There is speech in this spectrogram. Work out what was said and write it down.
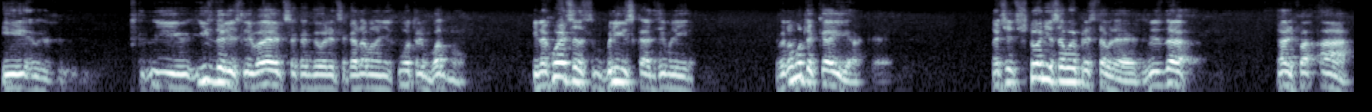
и, и издали сливаются, как говорится, когда мы на них смотрим, в одну и находится близко от Земли, потому такая яркая. Значит, что они собой представляют? Звезда Альфа-А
